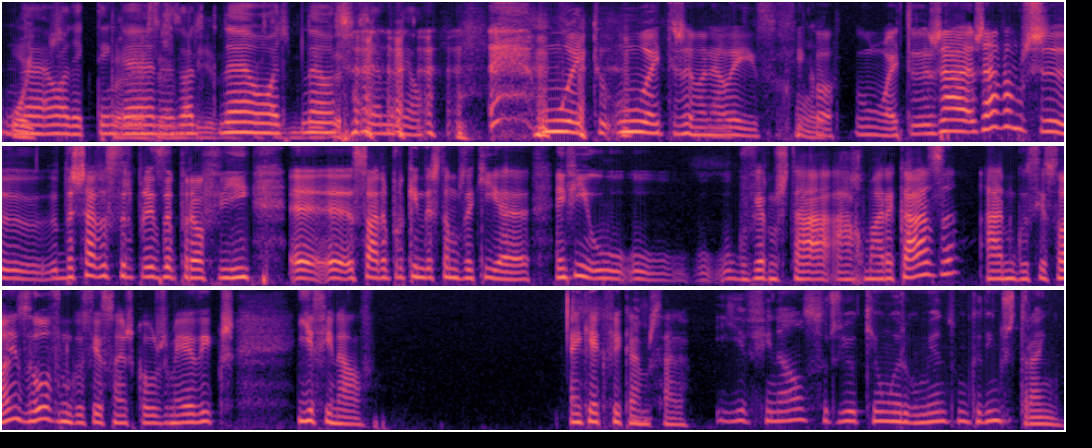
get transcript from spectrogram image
8. Não, olha que te enganas, olha que não, olha que não, José Manuel. um 8, um 8, José Manuel, é isso, ficou, um 8. Já, já vamos uh, deixar a surpresa para o fim, uh, uh, Sara, porque ainda estamos aqui a, enfim, o, o, o governo está a arrumar a casa, há negociações, houve negociações com os médicos, e afinal, em que é que ficamos, Sara? E afinal surgiu aqui um argumento um bocadinho estranho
